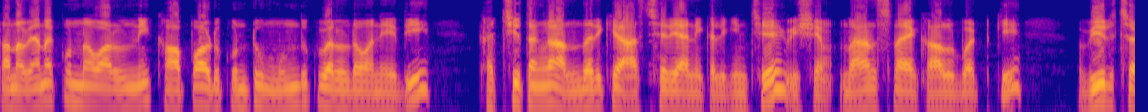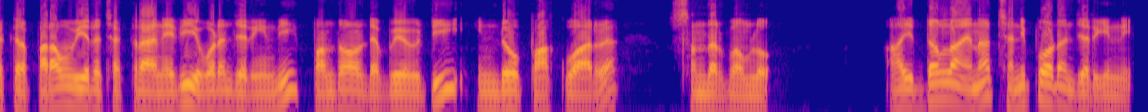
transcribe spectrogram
తన వెనకున్న వాళ్ళని కాపాడుకుంటూ ముందుకు వెళ్ళడం అనేది ఖచ్చితంగా అందరికీ ఆశ్చర్యాన్ని కలిగించే విషయం. లాన్స్ నాయక్ ఆల్బర్ట్కి వీర చక్ర పరమవీర చక్ర అనేది ఇవ్వడం జరిగింది పంతొమ్మిది వందల డెబ్బై ఒకటి ఇండో పాక్ వార్ సందర్భంలో. ఆ యుద్ధంలో ఆయన చనిపోవడం జరిగింది.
